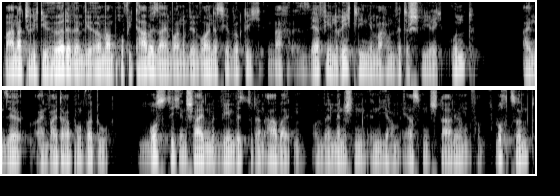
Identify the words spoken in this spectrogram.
war natürlich die Hürde, wenn wir irgendwann profitabel sein wollen und wir wollen das hier wirklich nach sehr vielen Richtlinien machen, wird es schwierig. Und ein sehr, ein weiterer Punkt war, du musst dich entscheiden, mit wem willst du dann arbeiten. Und wenn Menschen in ihrem ersten Stadion von Flucht sind,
